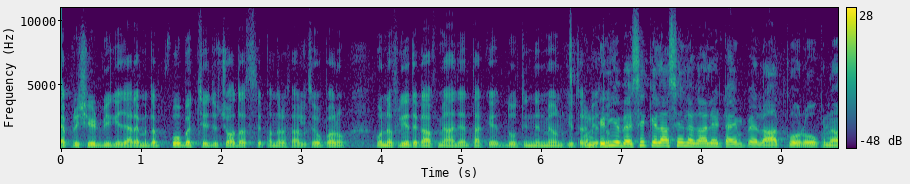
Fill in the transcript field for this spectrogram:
अप्रिशिएट भी किया जा रहा है। मतलब वो बच्चे जो चौदह से पंद्रह साल से ऊपर हों वो नफली एतकाफ़ में आ जाएँ ताकि दो तीन दिन में उनकी तरबियत उनके लिए वैसे क्लासें लगा लें टाइम पर रात को रोकना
